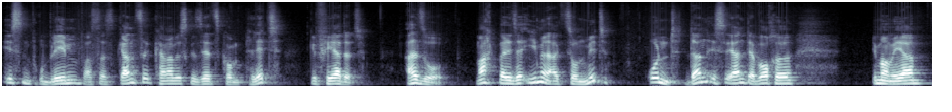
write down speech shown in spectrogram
ist ein Problem, was das ganze Cannabis-Gesetz komplett gefährdet. Also macht bei dieser E-Mail-Aktion mit und dann ist während der Woche immer mehr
